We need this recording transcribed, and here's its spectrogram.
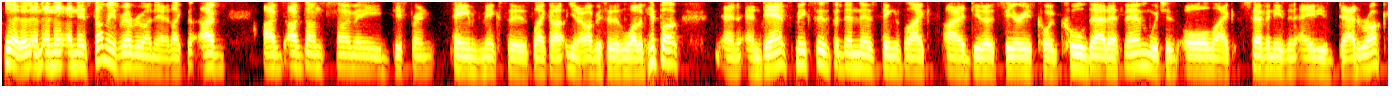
yeah, and, and and there's something for everyone there. Like I've I've I've done so many different themed mixes. Like uh, you know, obviously there's a lot of hip hop and and dance mixes, but then there's things like I did a series called Cool Dad FM, which is all like 70s and 80s dad rock.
